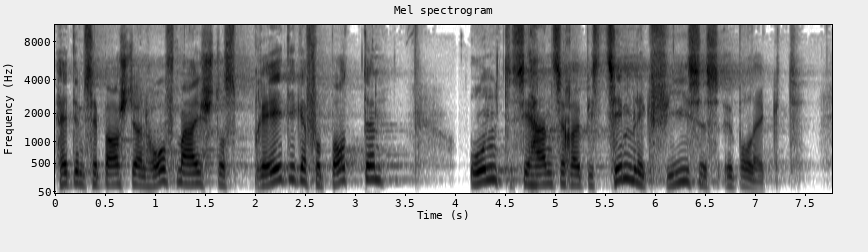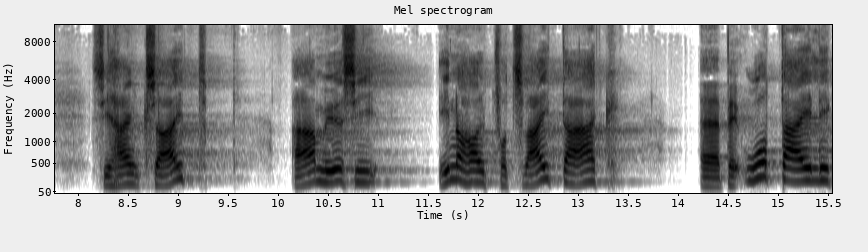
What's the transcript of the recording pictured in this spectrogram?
hat dem Sebastian Hofmeister das Predigen verboten und sie haben sich etwas ziemlich Fieses überlegt. Sie haben gesagt, er müsse innerhalb von zwei Tagen eine Beurteilung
